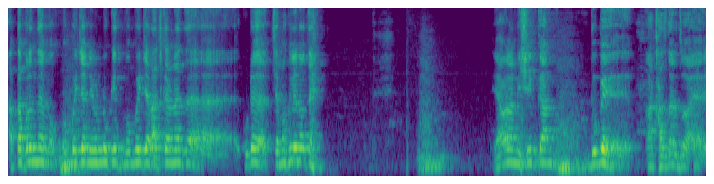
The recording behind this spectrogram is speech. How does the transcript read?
आतापर्यंत मुंबईच्या निवडणुकीत मुंबईच्या राजकारणात कुठे कुठं चमकले नव्हते. यावेळेला निशिकांत दुबे हा खासदार जो आहे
